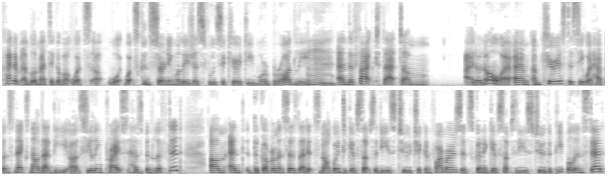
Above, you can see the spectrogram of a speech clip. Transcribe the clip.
kind of emblematic about what's uh, what's concerning Malaysia's food security more broadly, mm. and the fact that um, I don't know. I, am I'm, I'm curious to see what happens next now that the uh, ceiling price has been lifted, um, and the government says that it's not going to give subsidies to chicken farmers. It's going to give subsidies to the people instead.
